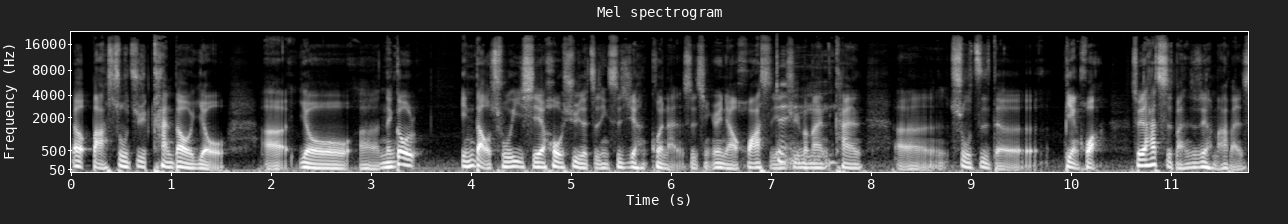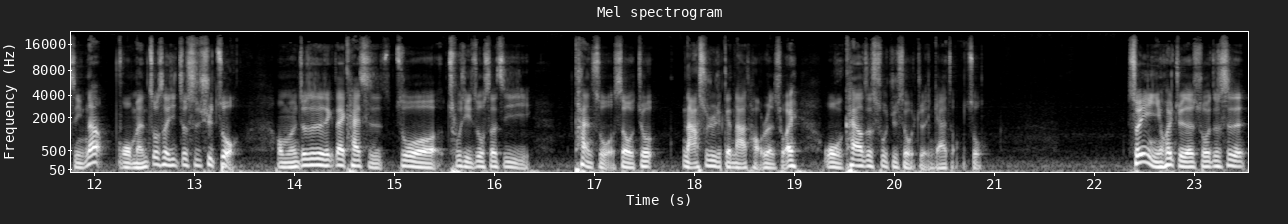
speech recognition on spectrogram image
要把数据看到有呃有呃能够引导出一些后续的执行是件很困难的事情，因为你要花时间去慢慢看呃数字的变化，所以它此板是件很麻烦的事情。那我们做设计就是去做，我们就是在开始做初期做设计探索的时候，就拿数据跟大家讨论说，哎，我看到这数据时候，我觉得应该怎么做。所以你会觉得说，就是。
